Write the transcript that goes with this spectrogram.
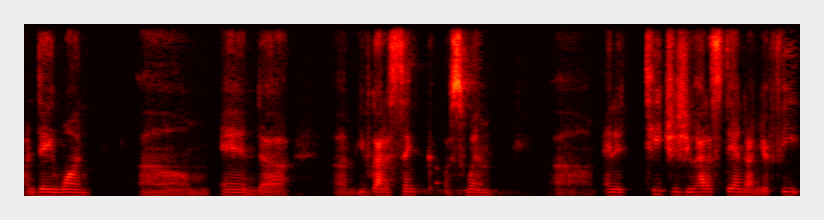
on day one, um, and uh, um, you've got to sink or swim. and it teaches you how to stand on your feet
